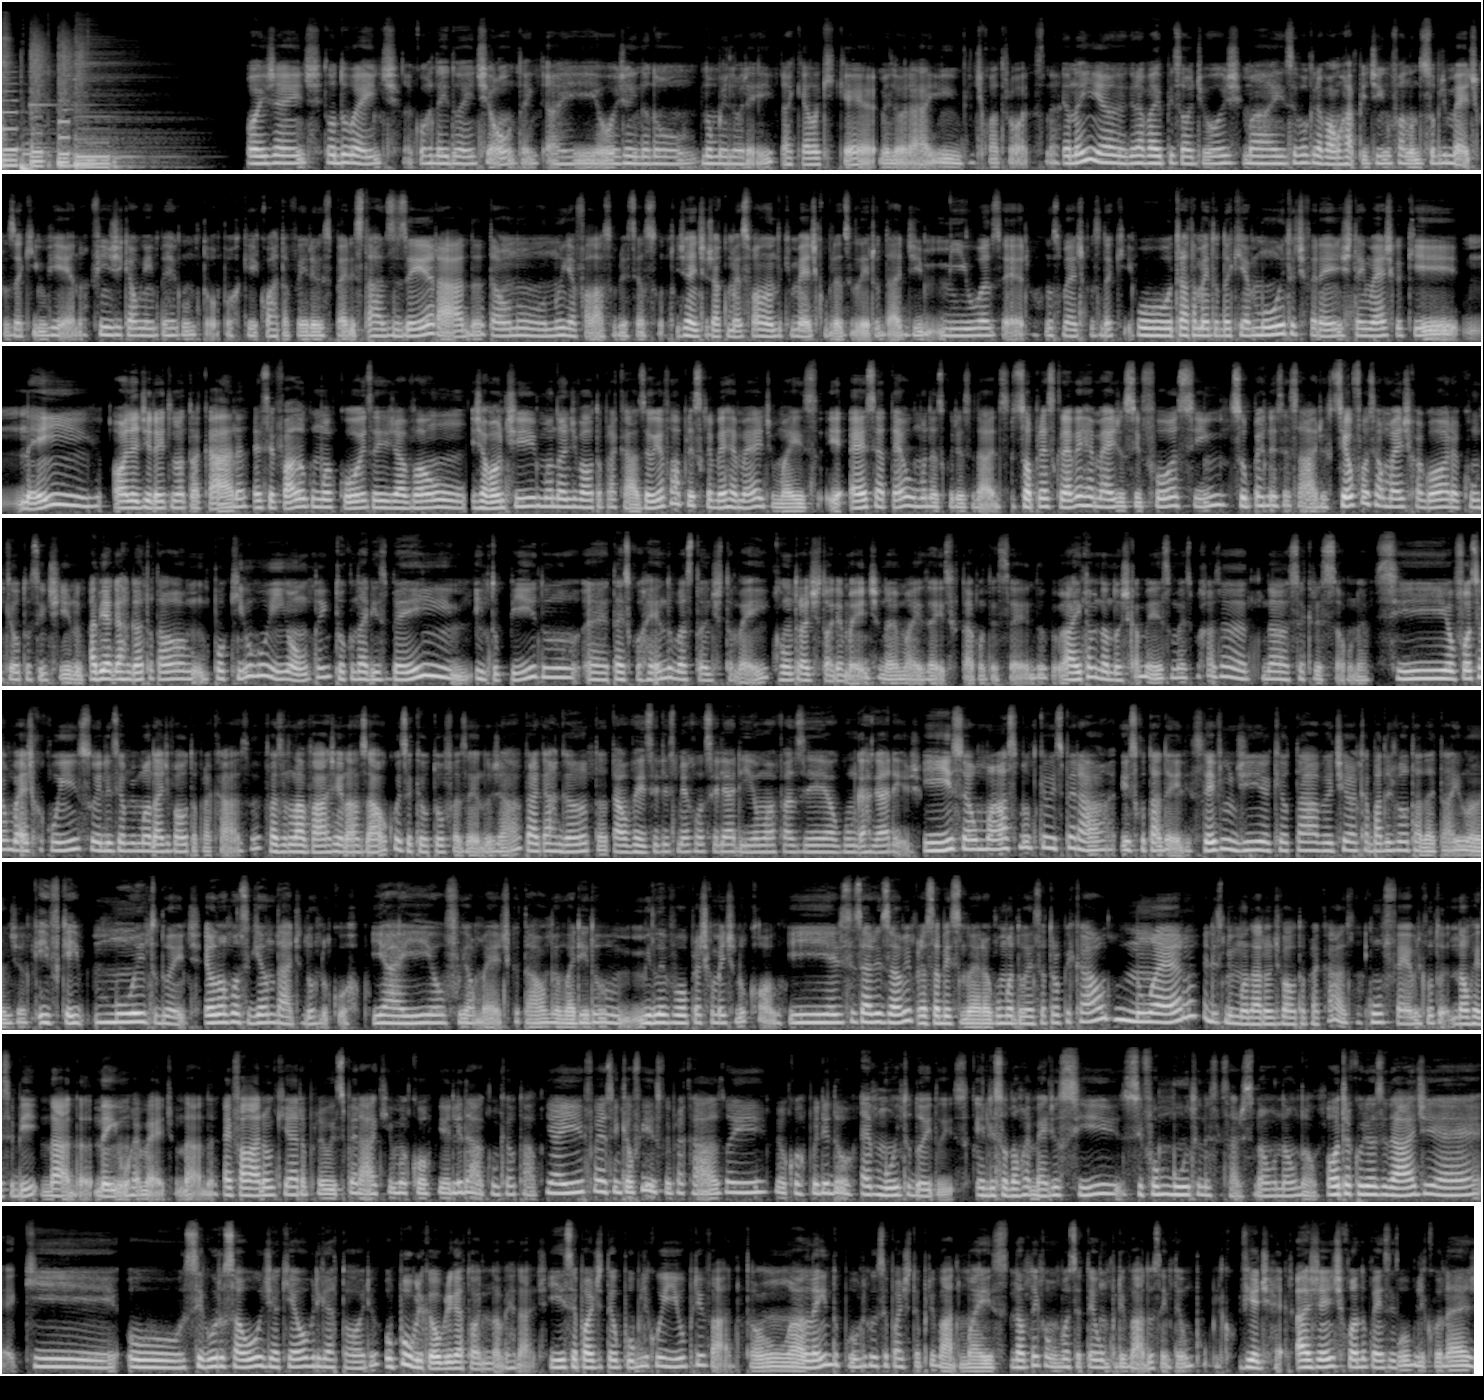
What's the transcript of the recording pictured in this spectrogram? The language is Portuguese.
thank you Oi, gente, tô doente. Acordei doente ontem. Aí hoje ainda não, não melhorei. Aquela que quer melhorar em 24 horas, né? Eu nem ia gravar episódio hoje, mas eu vou gravar um rapidinho falando sobre médicos aqui em Viena. Finge que alguém perguntou, porque quarta-feira eu espero estar zerada, então não, não ia falar sobre esse assunto. Gente, eu já começo falando que médico brasileiro dá de mil a zero nos médicos daqui. O tratamento daqui é muito diferente. Tem médico que nem olha direito na tua cara. Aí você fala alguma coisa e já vão já vão te mandando de volta para casa. Eu ia falar prescrever remédio, mas essa é até uma das curiosidades. Só prescreve remédio se for assim super necessário. Se eu fosse ao médico agora com o que eu tô sentindo, a minha garganta tava um pouquinho ruim ontem. Tô com o nariz bem entupido, é, tá escorrendo bastante também, contraditoriamente, né? Mas é isso que tá acontecendo. Aí tá me dando dor de cabeça, mas por causa da secreção, né? Se eu fosse ao médico com isso, eles iam me mandar de volta para casa, fazendo lavagem nasal, coisa que eu tô fazendo já. Pra garganta, talvez eles me aconselhariam a fazer algum gargarejo. E isso é o máximo do que eu esperar escutar deles. Teve um dia que eu tava, eu tinha acabado de voltar da Tailândia e fiquei muito doente. Eu não conseguia andar de dor no corpo. E aí eu fui ao médico e tal, meu marido me levou praticamente no colo. E eles fizeram o exame para saber se não era alguma doença tropical. Não era. Eles me mandaram de volta para casa com febre, com não recebi nada, nenhum remédio, nada. Aí falaram que era para eu esperar que o meu corpo ia lidar com o que eu tava. E aí foi assim que eu fiz, fui para casa e meu corpo lidou. É muito doido isso. Eles só dão remédio se, se for muito necessário, senão não dão. Outra curiosidade é que o seguro saúde aqui é obrigatório. O público é obrigatório, na verdade. E você pode ter o público e o privado. Então, além do público, você pode ter o privado, mas não tem como você ter um privado sem ter um público, via de regra. A gente, quando pensa em público, né,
